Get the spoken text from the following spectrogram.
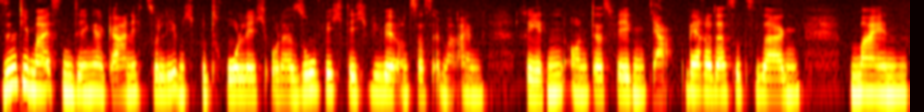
sind die meisten Dinge gar nicht so lebensbedrohlich oder so wichtig, wie wir uns das immer einreden. Und deswegen, ja, wäre das sozusagen mein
